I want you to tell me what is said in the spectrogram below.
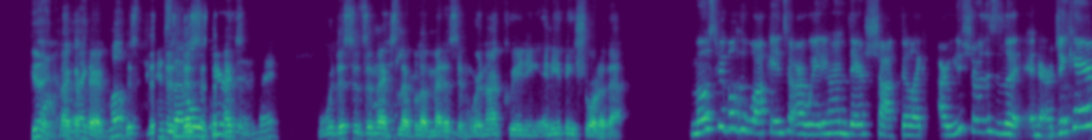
Good. Like I said, Well, this, this, it's is, this old is the next right? this is the next level of medicine. We're not creating anything short of that. Most people who walk into our waiting room, they're shocked. They're like, "Are you sure this is a, an urgent care?"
